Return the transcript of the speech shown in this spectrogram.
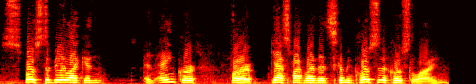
supposed to be like an, an anchor for a gas pipeline that's coming close to the coastline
